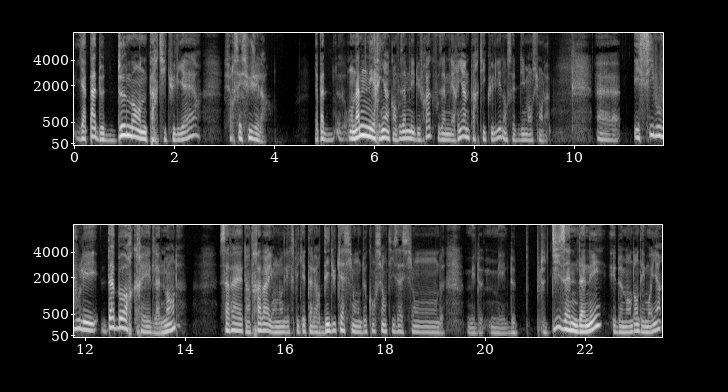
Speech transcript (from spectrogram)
il n'y a pas de demande particulière sur ces sujets-là. Y a pas on n'amenait rien, quand vous amenez du frac, vous amenez rien de particulier dans cette dimension-là. Euh, et si vous voulez d'abord créer de la demande, ça va être un travail, on l'expliquait tout à l'heure, d'éducation, de conscientisation, mais, de, mais de, dizaines d'années et demandant des moyens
